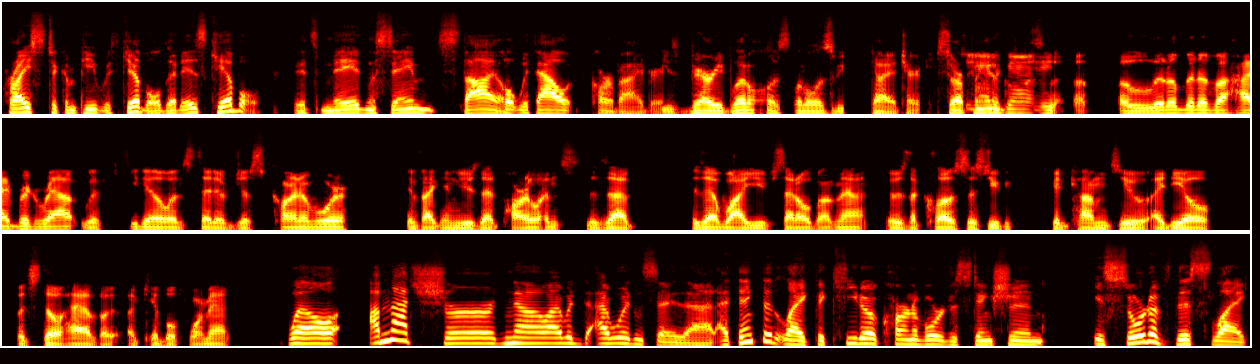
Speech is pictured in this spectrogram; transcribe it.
priced to compete with kibble that is kibble. It's made in the same style, but without carbohydrates. Very little, as little as we dietary. So, so you're going a, a little bit of a hybrid route with keto instead of just carnivore, if I can use that parlance. Is that is that why you've settled on that? It was the closest you could come to ideal, but still have a, a kibble format? Well, I'm not sure. No, I would I wouldn't say that. I think that like the keto carnivore distinction is sort of this like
